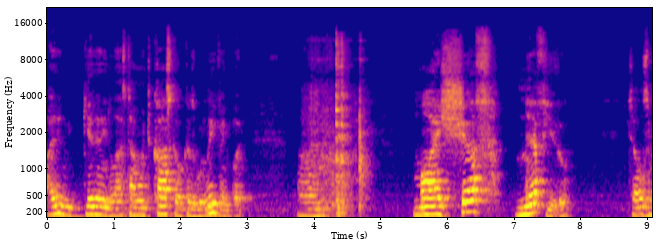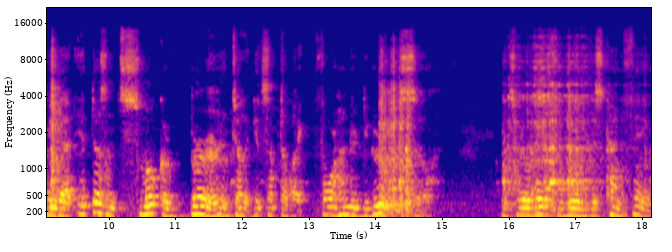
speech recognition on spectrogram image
I didn't get any the last time I went to Costco because we're leaving, but um, my chef nephew tells me that it doesn't smoke or burn until it gets up to like 400 degrees. So it's real good for doing this kind of thing.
